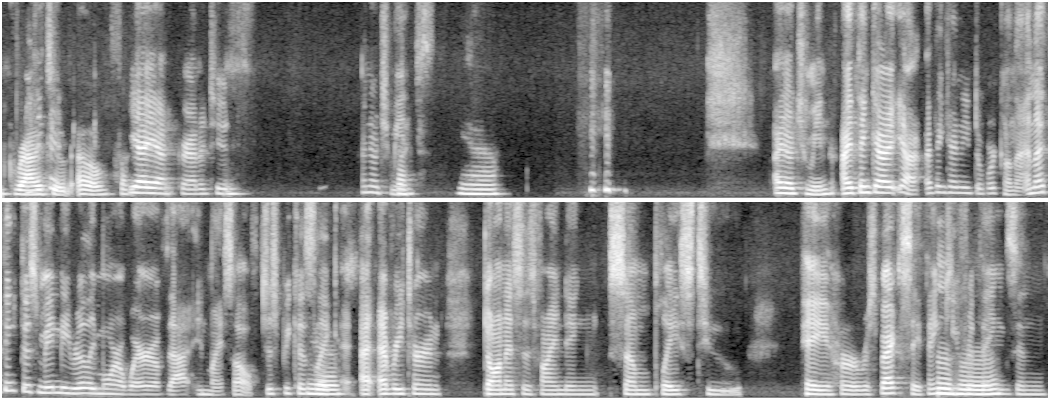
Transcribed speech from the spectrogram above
gratitude. oh, fuck. Yeah, yeah. Gratitude. I know what you mean. Thanks. Yeah. I know what you mean. I think I yeah, I think I need to work on that. And I think this made me really more aware of that in myself. Just because like at every turn Daunis is finding some place to pay her respects, say thank you for Mhm. things and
